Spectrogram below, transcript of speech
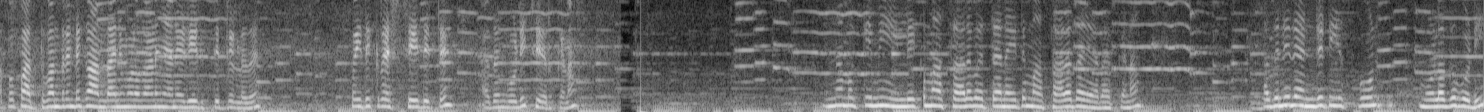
അപ്പോൾ പത്ത് പന്ത്രണ്ട് കാന്താരി മുളകാണ് ഞാൻ ഇവിടെ എടുത്തിട്ടുള്ളത്. അപ്പോൾ ഇത് ക്രഷ് ചെയ്തിട്ട് അതും കൂടി ചേർക്കണം. നമുക്ക് ഈ മീനിലേക്ക് മസാല പറ്റാനായിട്ട് മസാല തയ്യാറാക്കണം. അതിന് രണ്ട് ടീസ്പൂൺ മുളക് പൊടി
